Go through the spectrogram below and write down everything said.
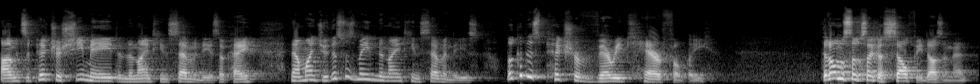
Um, it's a picture she made in the 1970s, okay? Now, mind you, this was made in the 1970s. Look at this picture very carefully. That almost looks like a selfie, doesn't it?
